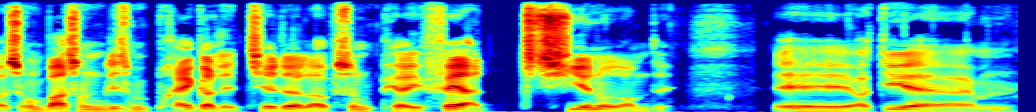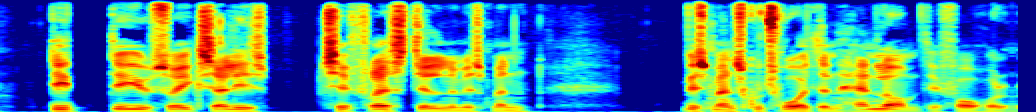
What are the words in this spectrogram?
Og så hun bare sådan ligesom prikker lidt til det, eller sådan perifært siger noget om det. Øh, og det er, øhm, det, det er jo så ikke særlig tilfredsstillende, hvis man, hvis man skulle tro, at den handler om det forhold.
